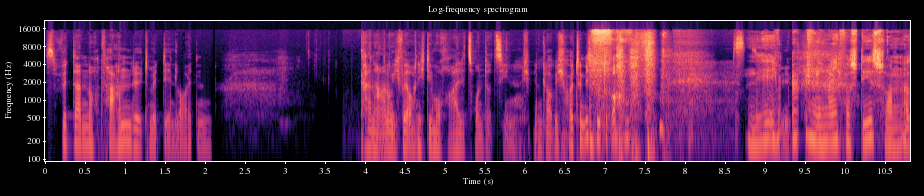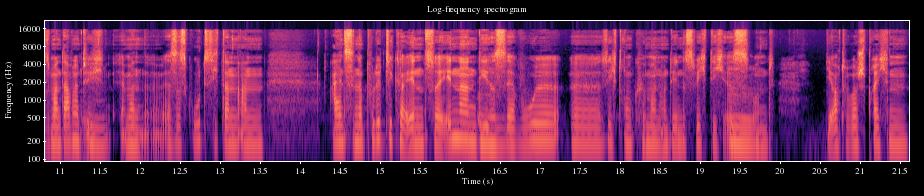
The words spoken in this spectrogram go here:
Es wird dann noch verhandelt mit den Leuten. Keine Ahnung, ich will auch nicht die Moral jetzt runterziehen. Ich bin, glaube ich, heute nicht gut drauf. Nee, ich, ich verstehe es schon. Also man darf natürlich, mhm. man, es ist gut, sich dann an einzelne PolitikerInnen zu erinnern, die mhm. das sehr wohl äh, sich drum kümmern und denen das wichtig ist mhm. und die auch drüber sprechen.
